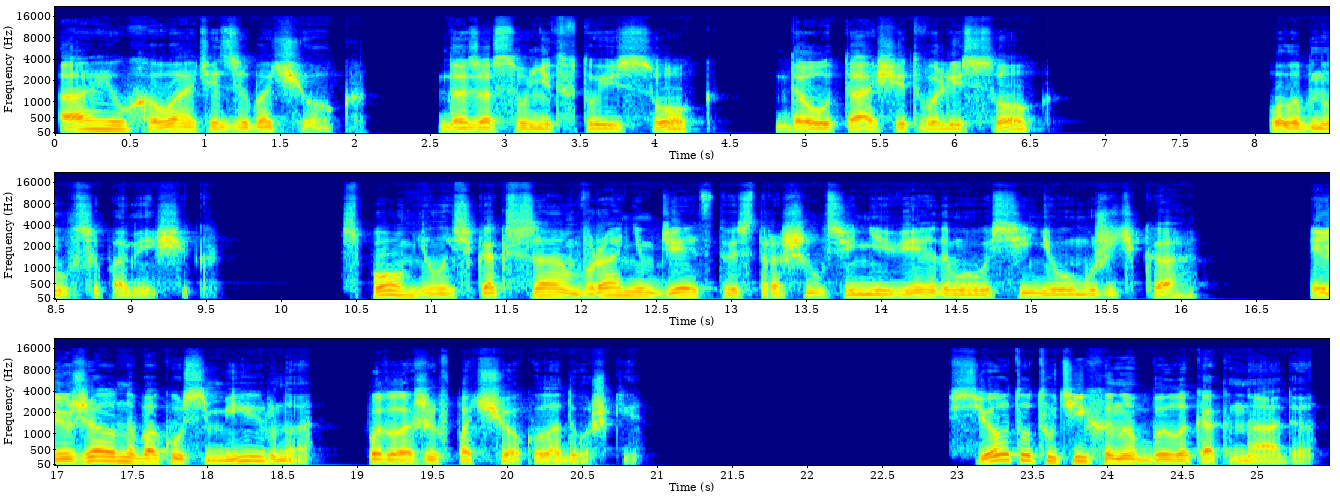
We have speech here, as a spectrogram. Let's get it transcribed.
Ай, ухватит за бочок, да засунет в туесок, да утащит в лесок. Улыбнулся помещик. Вспомнилось, как сам в раннем детстве страшился неведомого синего мужичка и лежал на боку смирно, подложив под щеку ладошки. Все тут у Тихона было как надо —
